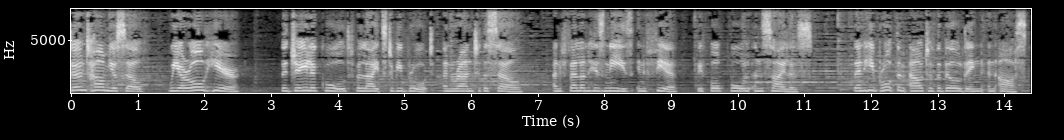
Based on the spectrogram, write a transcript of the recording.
Don't harm yourself, we are all here. The jailer called for lights to be brought and ran to the cell, and fell on his knees in fear before Paul and Silas. Then he brought them out of the building and asked,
